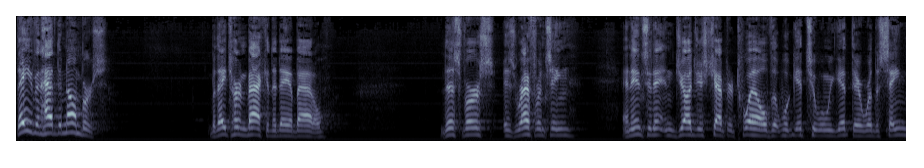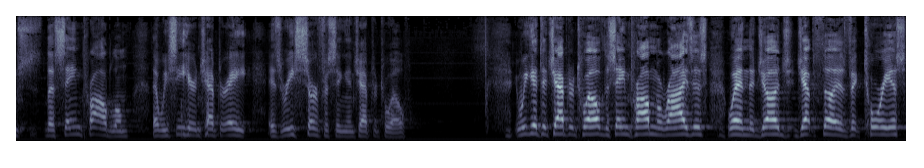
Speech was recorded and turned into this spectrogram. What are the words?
they even had the numbers. But they turned back in the day of battle. This verse is referencing an incident in Judges chapter 12 that we'll get to when we get there, where the same, the same problem that we see here in chapter 8 is resurfacing in chapter 12. We get to chapter 12, the same problem arises when the judge Jephthah is victorious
